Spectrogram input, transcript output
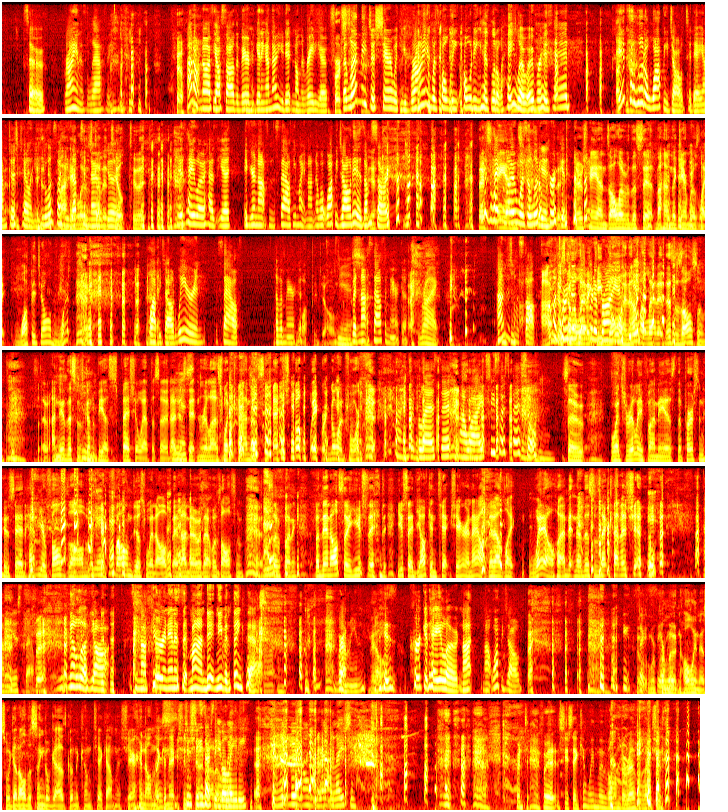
So Brian is laughing. Well, I don't know if y'all saw the very beginning. I know you didn't on the radio. First- but let me just share with you. Brian was holding, holding his little halo over his head. It's a little whoppy jawed today. I'm just telling you. He looks like my he's up to no got a good. tilt to it. His halo has yeah. If you're not from the south, you might not know what whoppy jawed is. I'm Yeah. sorry. There's his halo hands. was a little Yeah. crooked. There's hands all over the set behind the camera. It's like whoppy jawed. What? whoppy jawed. We are in the south of America, Whoppy jawed. Yes. but not South America. right. I'm just going to stop. I'm, gonna just turn gonna this let over it to keep Brian. going. I'm gonna let it. This is awesome. So I knew this was going to be a special episode. I Yes. just didn't realize what kind of special we were going for. trying to bless it. My wife, she's so special. So, what's really funny is the person who said, "Have your phones off," Yeah. your phone just went off, and I know that was awesome. so funny. But then also you said, "You said y'all can check Sharon out," and I was like, "Well, I didn't know this was that kind of show." I missed that one. Now look, y'all. See, my pure and innocent mind didn't even think that. Brian No. and his crooked halo, not not whoppy jawed. So We're silly. promoting holiness. We got all the single guys going to come check out Miss Sharon on the connection Because show. she's our single lady. Can we move on to Revelation? She said, "Can we move on to Revelation?"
